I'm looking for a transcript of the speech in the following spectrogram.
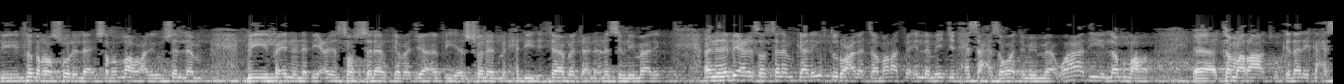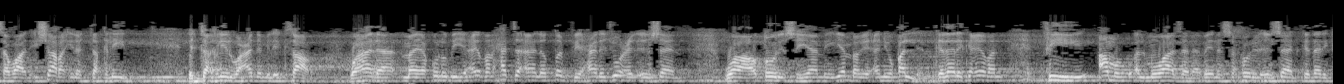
بفطر رسول الله صلى الله عليه وسلم فإن النبي عليه الصلاة والسلام كما جاء في السنن من حديث ثابت عن أنس بن مالك أن النبي عليه الصلاة والسلام كان يفطر على تمرات فإن لم يجد حس حسوات من ماء. وهذه اللفظه تمرات وكذلك حسوات إشارة إلى التقليل التقليل وعدم الإكثار. وهذا ما يقول به أيضا حتى أهل الطب في حال جوع الإنسان وطول صيامه ينبغي أن يقلل. كذلك أيضا في أمر الموازنة بين سحور الإنسان كذلك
